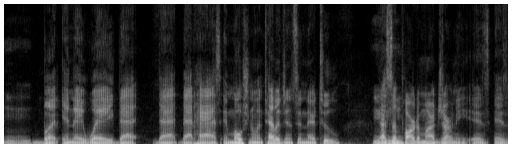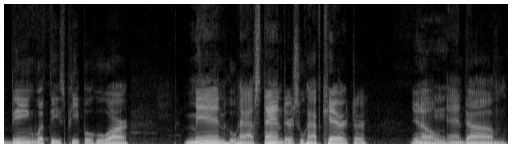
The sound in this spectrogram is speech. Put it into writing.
mm-hmm. but in a way that that that has emotional intelligence in there too. That's a mm-hmm. part of my journey is is being with these people who are men who have standards, who have character, you know, mm-hmm. and um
